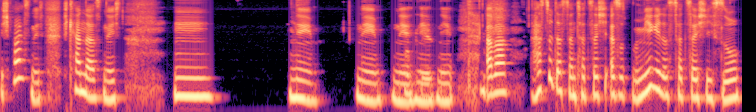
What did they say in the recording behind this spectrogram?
ich weiß nicht. Ich kann das nicht. Hm, nee. Nee, nee, okay. nee, nee. Aber hast du das denn tatsächlich, also bei mir geht es tatsächlich so,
